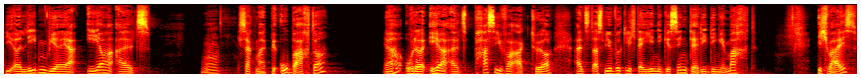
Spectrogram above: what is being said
die erleben wir ja eher als, hm, ich sag mal, Beobachter, ja, oder eher als passiver Akteur, als dass wir wirklich derjenige sind, der die Dinge macht. Ich weiß,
